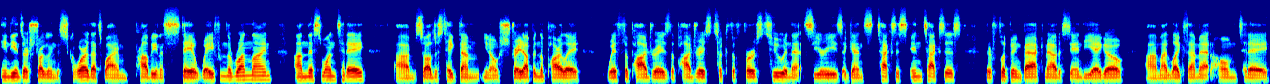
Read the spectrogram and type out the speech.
Indians are struggling to score. That's why I'm probably going to stay away from the run line on this one today. Um, so I'll just take them, you know, straight up in the parlay with the Padres. The Padres took the first two in that series against Texas in Texas. They're flipping back now to San Diego. Um, I like them at home today.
